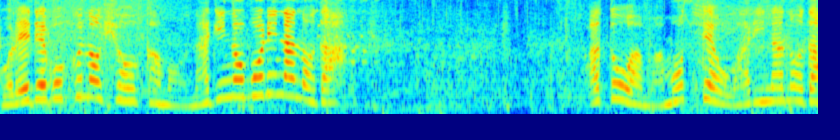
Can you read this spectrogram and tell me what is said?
これで僕の評価もうなぎ登りなのだ。あとは守って終わりなのだ。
